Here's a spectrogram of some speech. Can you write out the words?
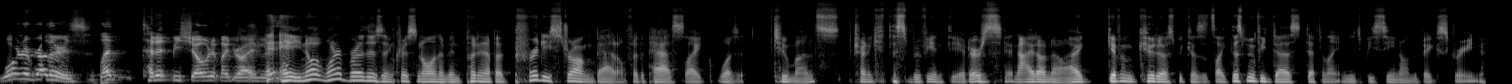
Warner Brothers, let Tenet be shown at my drive in. Hey, hey, you know what? Warner Brothers and Chris Nolan have been putting up a pretty strong battle for the past, like, was it two months trying to get this movie in theaters. And I don't know. I give him kudos because it's like this movie does definitely need to be seen on the big screen.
